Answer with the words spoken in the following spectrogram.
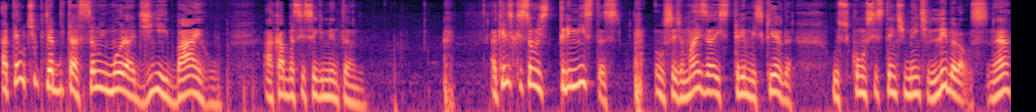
até o tipo de habitação e moradia e bairro acaba se segmentando. Aqueles que são extremistas, ou seja, mais à extrema esquerda, os consistentemente liberals, né?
